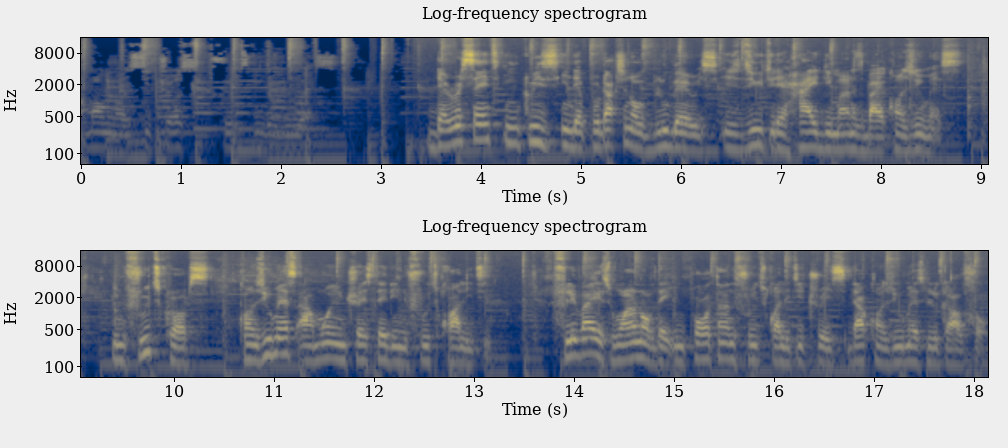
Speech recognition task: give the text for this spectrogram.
among non-citrus fruits in the US. The recent increase in the production of blueberries is due to the high demands by consumers. In fruit crops, consumers are more interested in fruit quality. Flavor is one of the important fruit quality traits that consumers look out for.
